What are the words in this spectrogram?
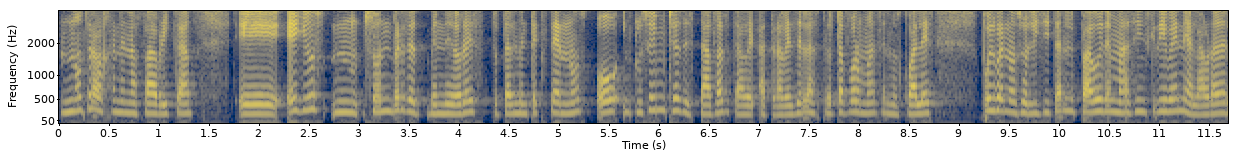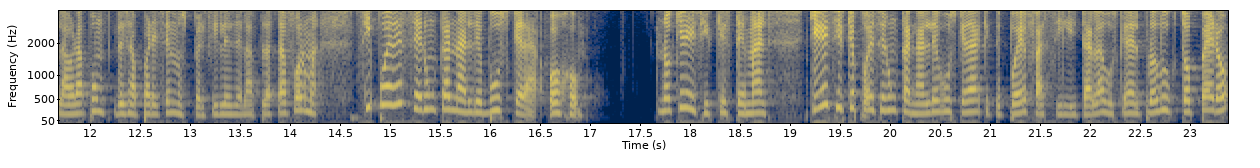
no trabajan en la fábrica, eh, ellos son vendedores totalmente externos o incluso hay muchas estafas a, través de las plataformas en los cuales, pues bueno, solicitan el pago y demás, se inscriben y a la hora de la hora, ¡pum!, desaparecen los perfiles de la plataforma. Sí puede ser un canal de búsqueda, ojo. No quiere decir que esté mal, quiere decir que puede ser un canal de búsqueda que te puede facilitar la búsqueda del producto, pero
